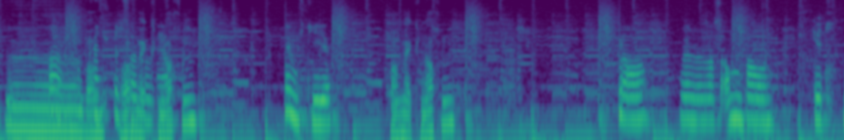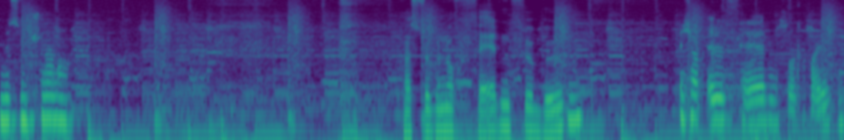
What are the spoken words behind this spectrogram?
Äh, keinen brauchen, brauchen wir. Knochen? Nimm ich die hier. Brauchen wir Knochen? Ja, wenn wir was umbauen, geht es ein bisschen schneller. Hast du genug Fäden für Bögen? Ich habe elf Fäden, das sollte reichen.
